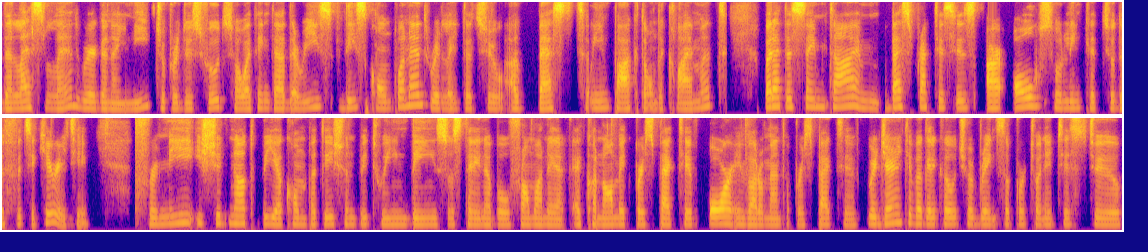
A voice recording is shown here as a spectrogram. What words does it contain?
the less land we're going to need to produce food. So I think that there is this component related to a best impact on the climate. But at the same time, best practices are also linked to the food security. For me, it should not be a competition between being sustainable from an economic perspective or environmental perspective. Regenerative agriculture brings opportunities to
